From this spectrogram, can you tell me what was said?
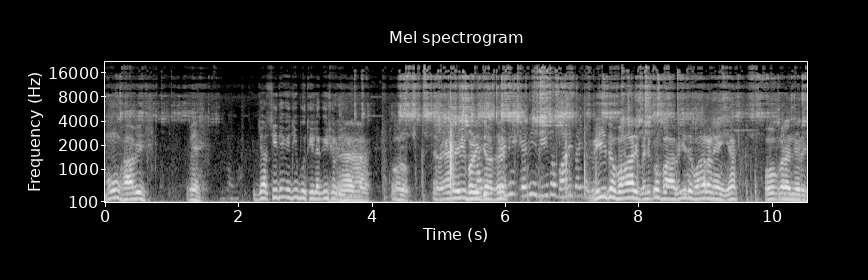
ਮੂੰਹ ਖਾ ਵੀ। ਵੇ। ਜਰਸੀ ਦੀ ਵੀ ਜੀ ਬੂਥੀ ਲੱਗੀ ਛੋੜੀ ਹਾਂ ਹਾਂ। ਤੋਰੋ ਤੇ ਵੈਣੇ ਵੀ ਬੜੀ ਜ਼ਬਰਦਸਤ ਵੀ ਇਹ ਵੀ 20 ਤੋਂ ਬਾਅਦ ਹੀ ਕਰਨੀ 20 ਤੋਂ ਬਾਹਰ ਹੀ ਬਿਲਕੁਲ ਬਾ 20 ਤੋਂ ਬਾਹਰ ਵਾਲੀਆਂ ਆਈਆਂ ਉਹ ਨੇੜੇ।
